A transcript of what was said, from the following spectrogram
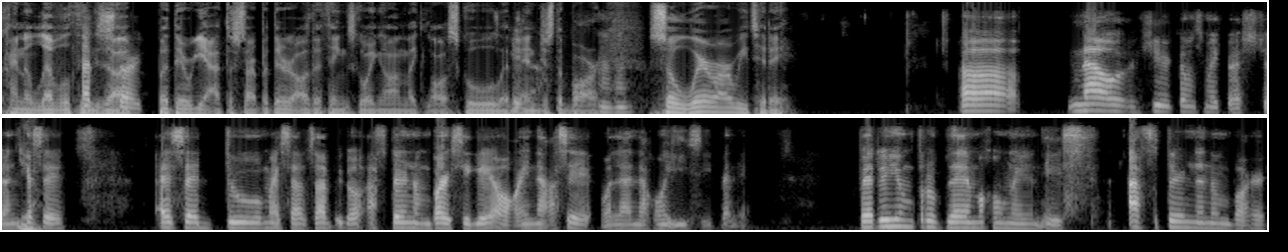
kind of level things up. start. But there, were, yeah, at the start. But there are other things going on, like law school and, and just the bar. Mhm. So, where are we today? Uh, now, here comes my question. Yeah. Kasi, I said to myself, sabi ko, after ng bar, sige, okay na kasi wala na akong iisipan eh. Pero yung problema ko ngayon is, after na ng bar,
